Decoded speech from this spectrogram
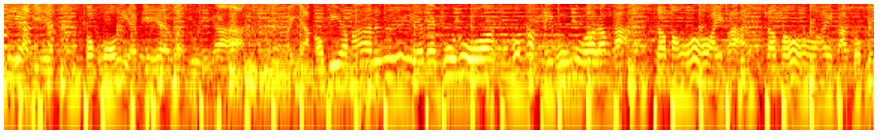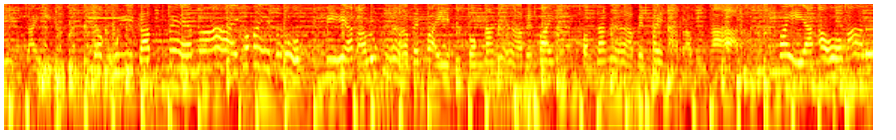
เมียเมียต้องขอเมียเมียมาช่วยงาน ไม่อยากเอาเมียมาเลยแม่ทูนัวเพราทำให้ผัวรำคาญจะเมาให้ขาดจะเมาให้ขาดก็เกรงใจ จะคุยกับแม่ไม้ก็ไม่สนุกเมียตาลุกเป็นไฟต้องนั่งเป็นใบต้องนั่งเป็นใบน่ารำคาญไม่อยากเอามาเลย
